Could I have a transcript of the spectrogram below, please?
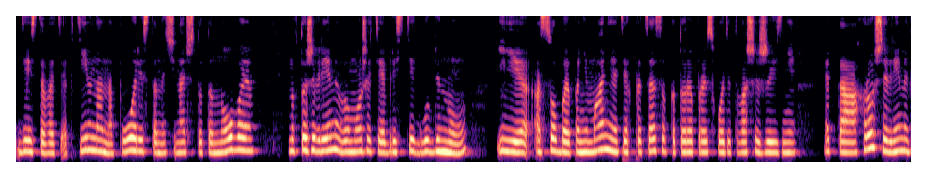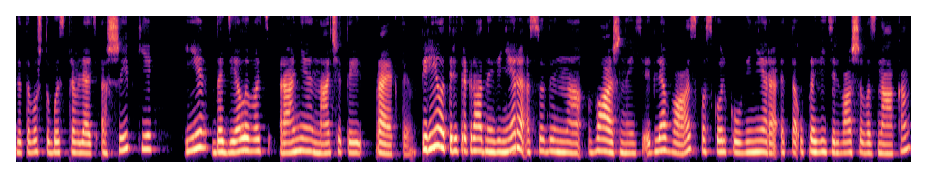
действовать активно, напористо, начинать что-то новое, но в то же время вы можете обрести глубину и особое понимание тех процессов, которые происходят в вашей жизни. Это хорошее время для того, чтобы исправлять ошибки и доделывать ранее начатые проекты. Период ретроградной Венеры особенно важный для вас, поскольку Венера это управитель вашего знака.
